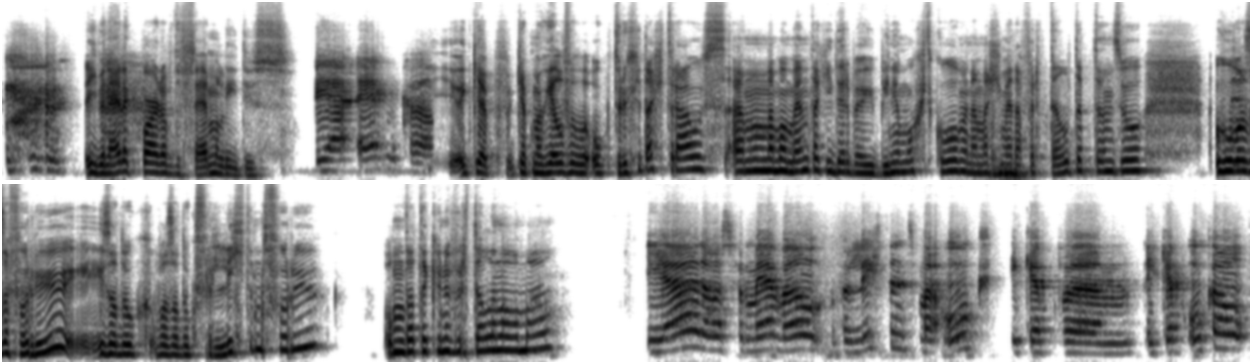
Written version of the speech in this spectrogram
Ik ben eigenlijk part of the family, dus... Ja, eigenlijk wel. Ik heb, ik heb nog heel veel ook teruggedacht trouwens aan dat moment dat ik daar bij u binnen mocht komen en dat je mij dat verteld hebt en zo. Hoe was dat voor u? Is dat ook, was dat ook verlichtend voor u om dat te kunnen vertellen allemaal? Ja, dat was voor mij wel verlichtend, maar ook, ik heb, ehm, ik heb ook al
